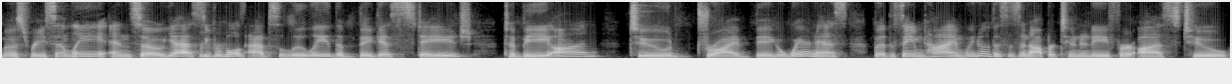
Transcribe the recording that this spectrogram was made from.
most recently. And so, yeah, Super mm-hmm. Bowl is absolutely the biggest stage to be on to drive big awareness. But at the same time, we know this is an opportunity for us to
